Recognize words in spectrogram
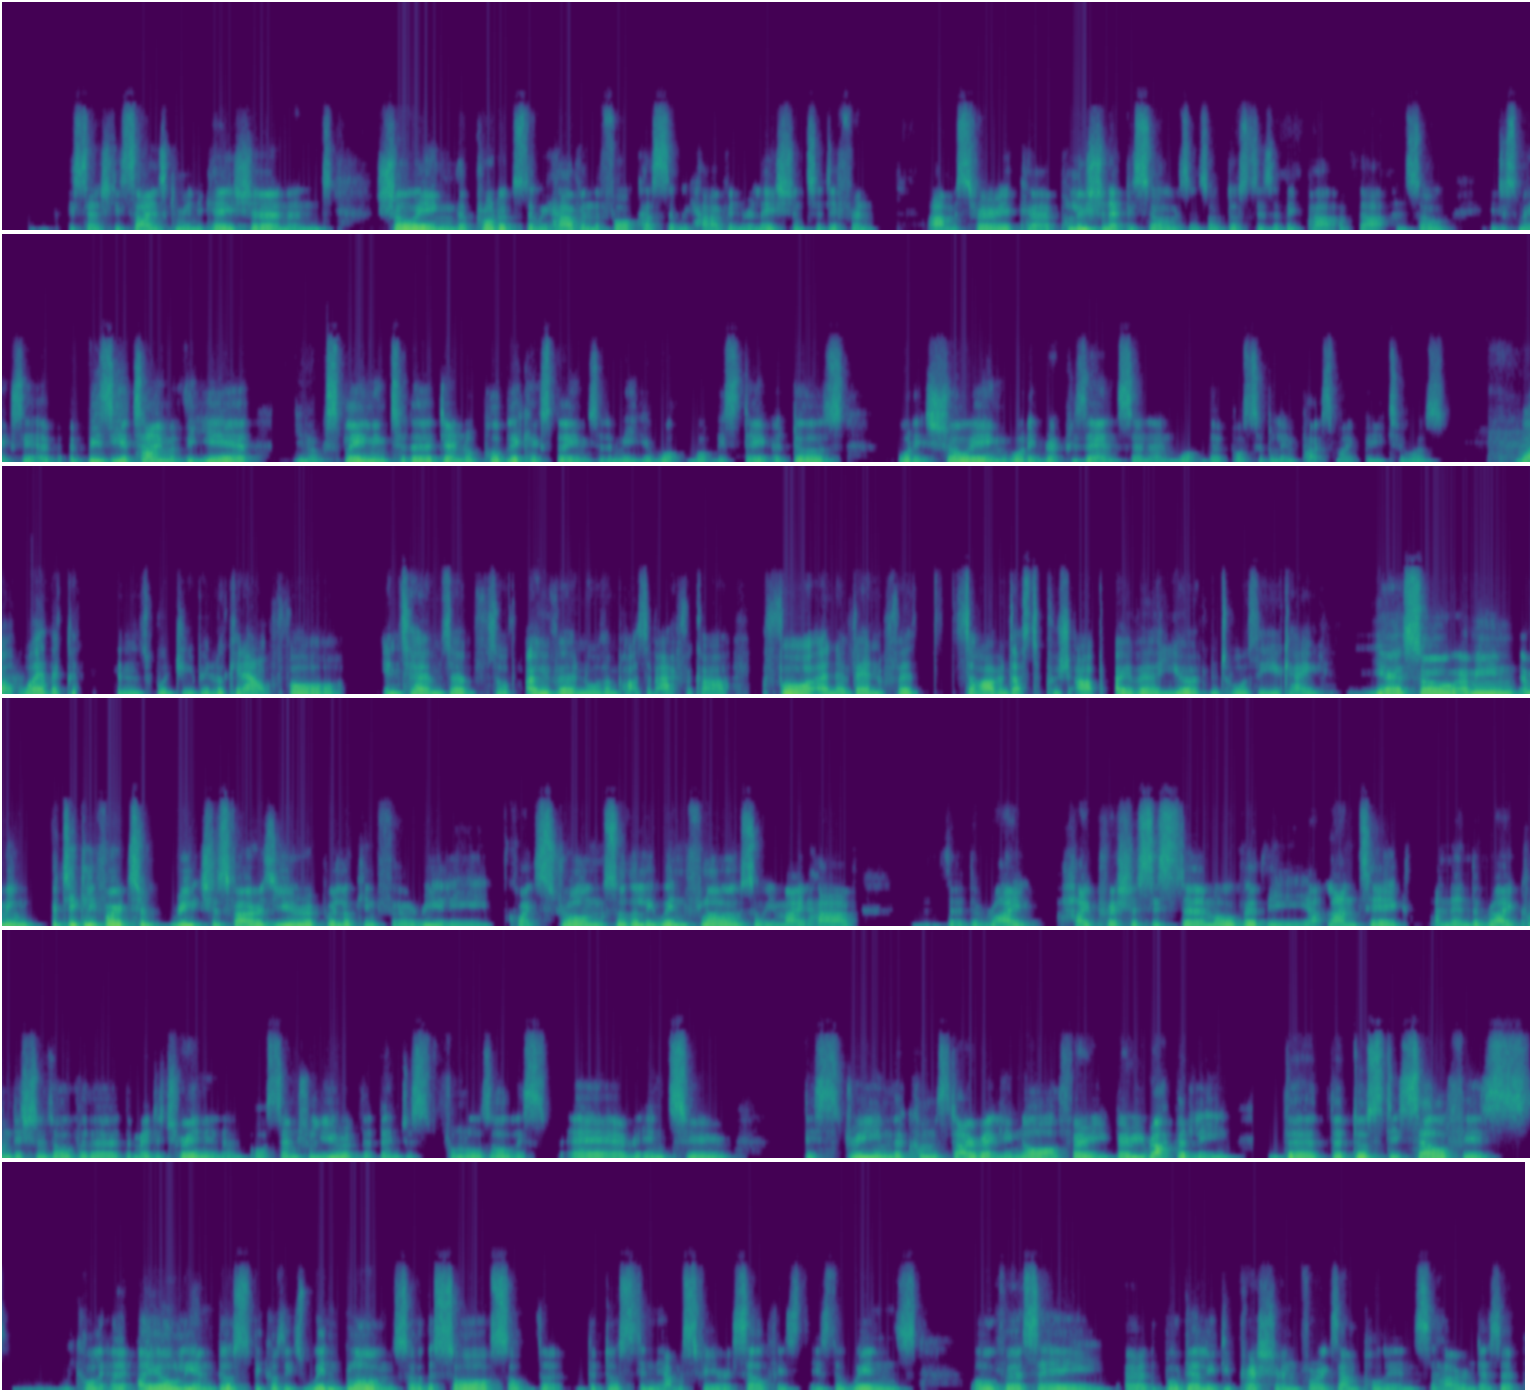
essentially science communication and showing the products that we have and the forecasts that we have in relation to different atmospheric uh, pollution episodes. And so dust is a big part of that. And so it just makes it a, a, busier time of the year, you know, explaining to the general public, explaining to the media what, what this data does, what it's showing, what it represents, and, and what the possible impacts might be to us. What weather conditions would you be looking out for in terms of sort of over northern parts of Africa for an event for Saharan dust to push up over Europe and towards the UK? Yeah, so I mean, I mean, particularly for it to reach as far as Europe, we're looking for really quite strong southerly wind flow. So we might have the, the, right high pressure system over the Atlantic, and then the right conditions over the, the Mediterranean or Central Europe that then just funnels all this air into this stream that comes directly north very very rapidly. The the dust itself is we call it aeolian dust because it's wind blown. So the source of the the dust in the atmosphere itself is is the winds over say uh, the Bodélé depression for example in saharan desert.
